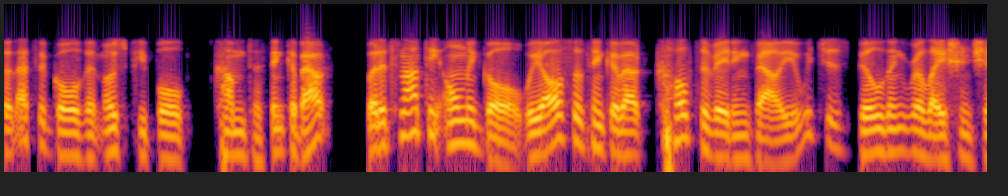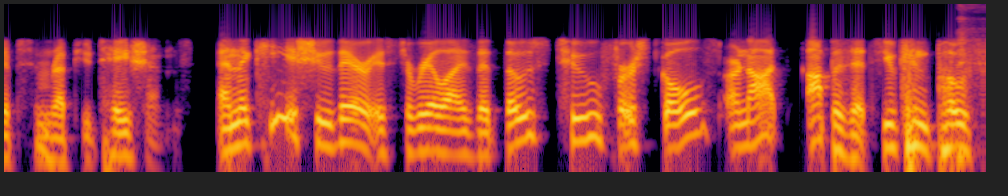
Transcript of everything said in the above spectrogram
So that's a goal that most people come to think about, but it's not the only goal. We also think about cultivating value, which is building relationships and mm. reputations. And the key issue there is to realize that those two first goals are not opposites. You can both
